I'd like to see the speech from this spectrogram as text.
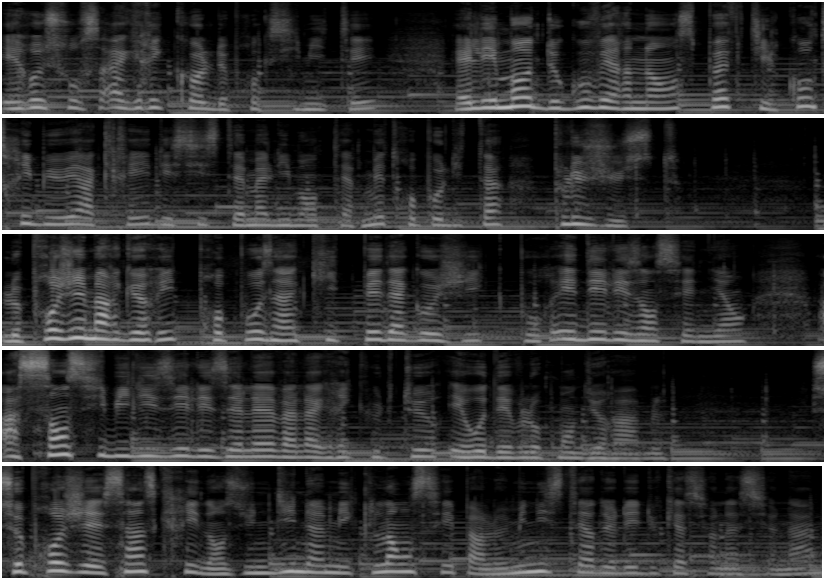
et ressources agricoles de proximité et les modes de gouvernance peuvent-ils contribuer à créer des systèmes alimentaires métropolitains plus justes? Le projet Marguerite propose un kit pédagogique pour aider les enseignants à sensibiliser les élèves à l'agriculture et au développement durable. Ce projet s'inscrit dans une dynamique lancée par le ministère de l'Éducation nationale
